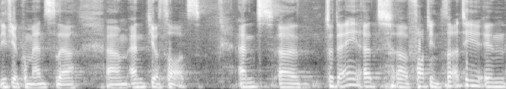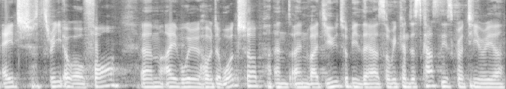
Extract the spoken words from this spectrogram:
leave your comments there um, and your thoughts. And uh, today at uh, 14.30 in H3004, um, I will hold a workshop and I invite you to be there so we can discuss these criteria.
